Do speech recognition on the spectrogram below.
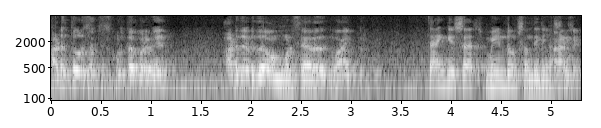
அடுத்த ஒரு சக்சஸ் கொடுத்த பிறகு அடுத்தடுத்து அவங்க சேரதுக்கு வாய்ப்பு இருக்கு. தேங்க்யூ சார் மீண்டும் சந்திக்கலாம். நன்றி.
